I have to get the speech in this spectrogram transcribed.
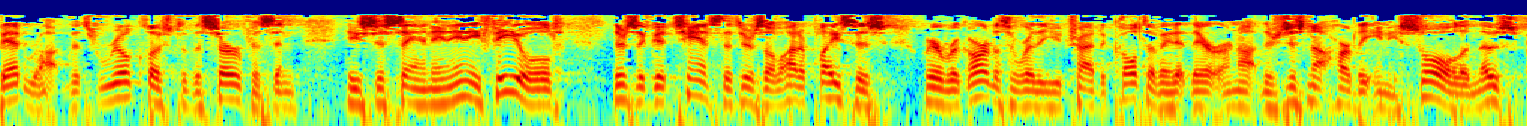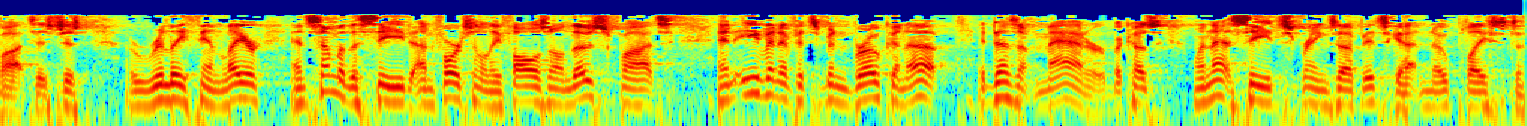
bedrock that's real close to the surface. And he's just saying in any field, there's a good chance that there's a lot of places where, regardless of whether you tried to cultivate it there or not, there's just not hardly any soil in those spots. It's just a really thin layer. And some of the seed, unfortunately, falls on those spots. And even if it's been broken up, it doesn't matter because when that seed springs up, it's got no place to,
